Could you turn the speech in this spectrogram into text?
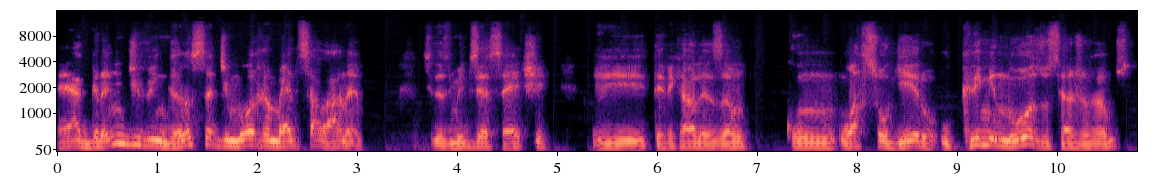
É a grande vingança de Mohamed Salah, né? Em 2017 ele teve aquela lesão com o açougueiro, o criminoso Sérgio Ramos,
